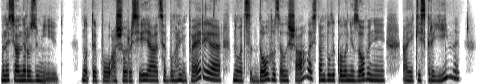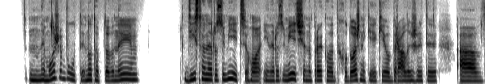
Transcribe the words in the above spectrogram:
Вони цього не розуміють. Ну, типу, а що Росія це була імперія? Ну, це довго залишалось, там були колонізовані якісь країни. Не може бути. Ну, тобто, вони дійсно не розуміють цього і не розуміють, що, наприклад, художники, які обирали жити а, в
